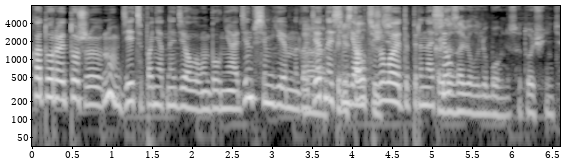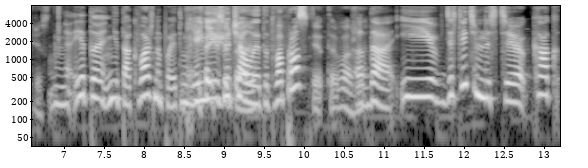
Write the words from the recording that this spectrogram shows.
которая тоже, ну, дети, понятное дело, он был не один в семье, многодетная а, семья, он тяжело это переносил. Когда завел любовницу, это очень интересно. Это не так важно, поэтому я не изучала этот вопрос. Это важно. Да, и в действительности, как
